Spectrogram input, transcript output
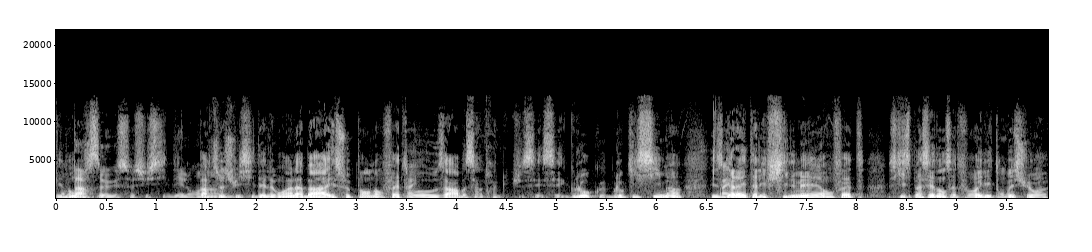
et on donc part se, se suicider loin. partent se suicider loin là-bas et se pendent en fait Ouais. aux arbres. C'est un truc, c'est glauque, glauquissime. Hein. Et ce Ouais. gars-là est allé filmer en fait ce qui se passait dans cette forêt. Il est tombé sur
